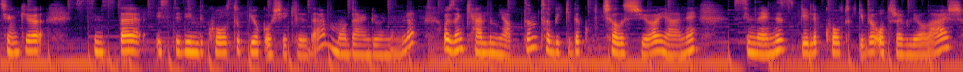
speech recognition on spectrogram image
Çünkü Sims'te istediğim bir koltuk yok o şekilde modern görünümlü. O yüzden kendim yaptım. Tabii ki de çalışıyor yani simleriniz gelip koltuk gibi oturabiliyorlar.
